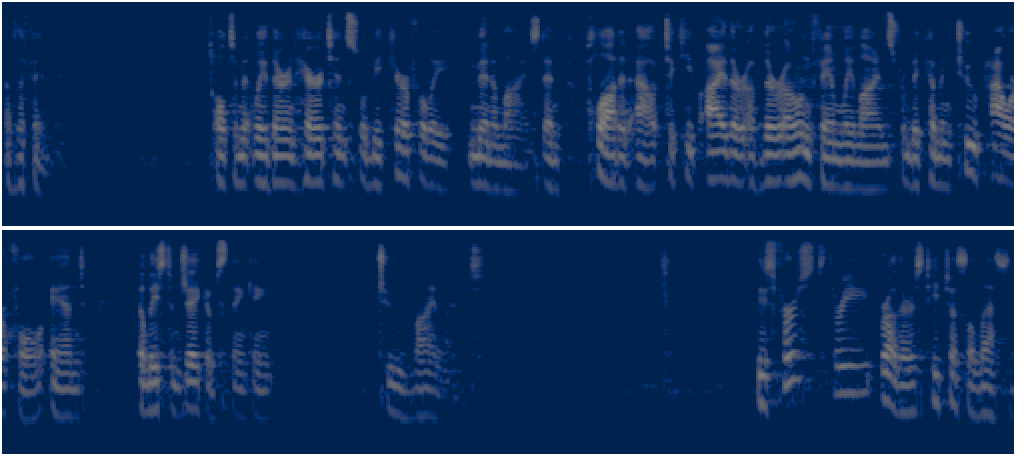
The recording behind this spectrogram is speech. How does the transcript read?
of the family. Ultimately, their inheritance will be carefully minimized and plotted out to keep either of their own family lines from becoming too powerful and, at least in Jacob's thinking, too violent. These first three brothers teach us a lesson.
